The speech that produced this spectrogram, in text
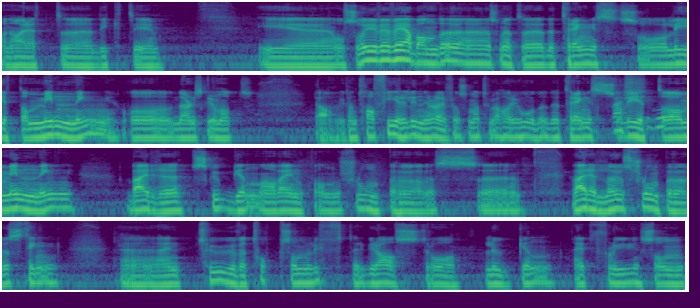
han har et eh, dikt i, i, også i VV-bandet eh, som heter 'Det trengs så lita minning', og der han skriver om at ja, Vi kan ta fire linjer derfra som jeg tror jeg har i hodet. 'Det trengs så lita minning', Bare skuggen av einkvann slumpehøves Eh, Værlaus slumpehøves ting. Eh, en tuvetopp som lufter grasstråluggen. Et fly som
